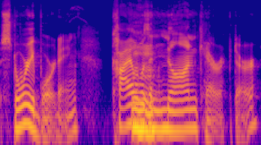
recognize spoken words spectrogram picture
storyboarding, Kyle was a Mm-hmm. non-character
